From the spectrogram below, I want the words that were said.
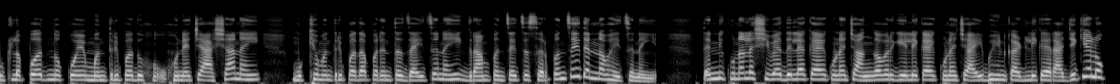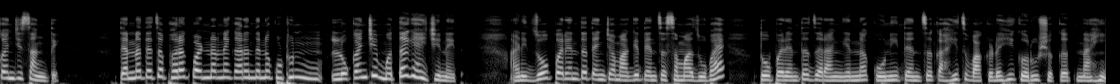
कुठलं पद नकोय मंत्रीपद हो होण्याची आशा नाही मुख्यमंत्रीपदापर्यंत जायचं नाही ग्रामपंचायतचं सरपंचही त्यांना व्हायचं नाहीये. त्यांनी कुणाला शिव्या दिल्या काय कुणाच्या अंगावर गेले काय कुणाची आई बहीण काढली काय राजकीय लोकांची सांगते. त्यांना त्याचा फरक पडणार नाही कारण त्यांना कुठून लोकांची मतं घ्यायची नाहीत. आणि जोपर्यंत त्यांच्या मागे त्यांचा समाज उभा आहे तोपर्यंत जरांगेंना कोणी त्यांचं काहीच वाकडंही करू शकत नाही.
